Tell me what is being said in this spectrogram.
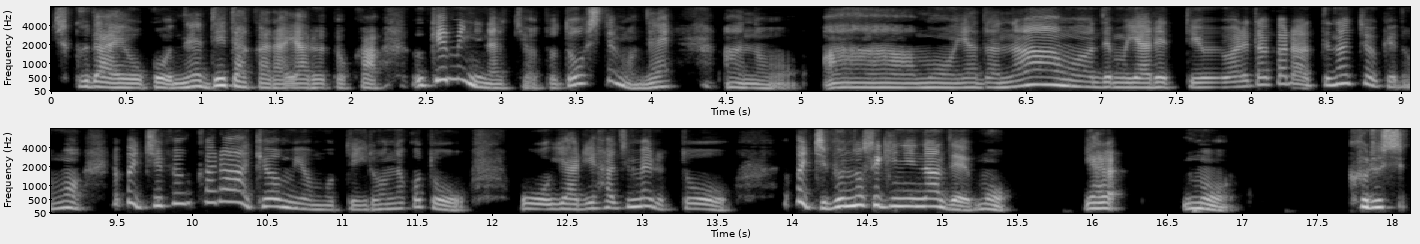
宿題をこうね、出たからやるとか、受け身になっちゃうとどうしてもね、あの、ああ、もうやだな、もうでもやれって言われたからってなっちゃうけども、やっぱり自分から興味を持っていろんなことをやり始めると、やっぱり自分の責任なんで、もう、やら、もう、苦し、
